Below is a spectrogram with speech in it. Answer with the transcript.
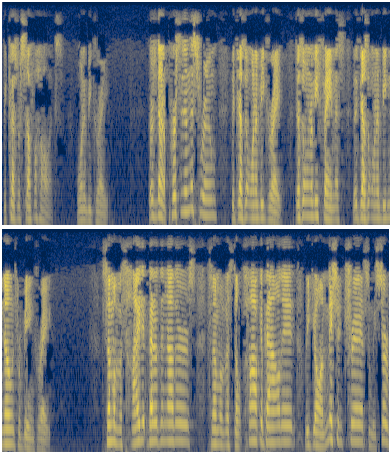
Because we're selfaholics. Want to be great. There's not a person in this room that doesn't want to be great, doesn't want to be famous, that doesn't want to be known for being great. Some of us hide it better than others. Some of us don't talk about it. We go on mission trips and we serve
